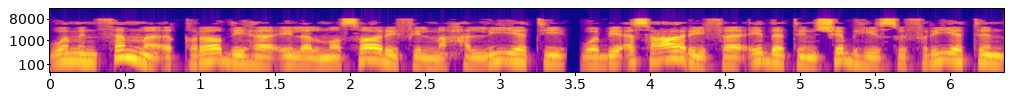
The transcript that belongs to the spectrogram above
ومن ثم إقراضها إلى المصارف المحلية، وبأسعار فائدة شبه صفرية،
